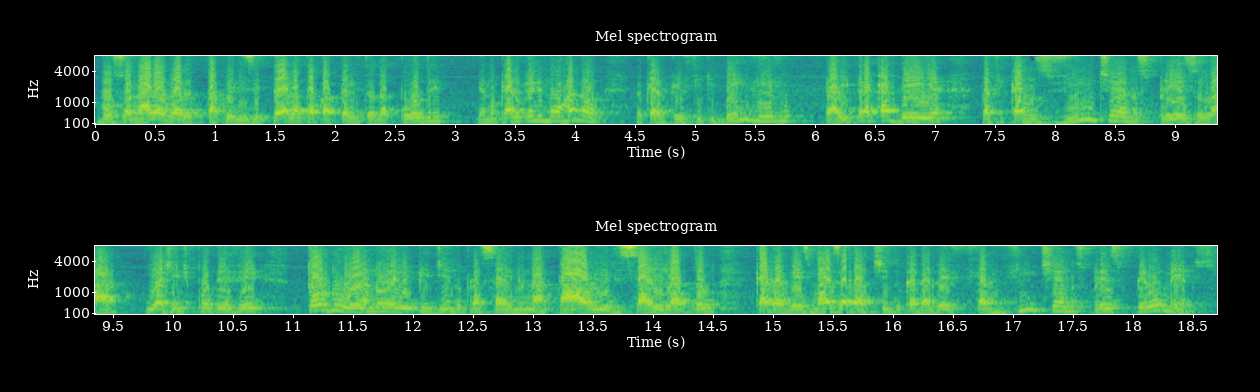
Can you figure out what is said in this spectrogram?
Bolsonaro agora está com erisipela, está com a pele toda podre. Eu não quero que ele morra, não. Eu quero que ele fique bem vivo, para ir para cadeia, para ficar uns 20 anos preso lá e a gente poder ver todo ano ele pedindo para sair no Natal e ele sair lá todo cada vez mais abatido, cada vez ficar 20 anos preso pelo menos.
